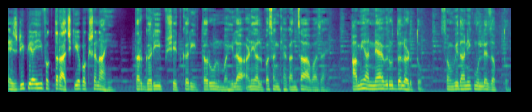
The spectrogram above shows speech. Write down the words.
H D P I ही फक्त राजकीय पक्ष नाही तर गरीब शेतकरी तरुण महिला आणि अल्पसंख्याकांचा आवाज आहे. आम्ही अन्यायाविरुद्ध लढतो संविधानिक मूल्ये जपतो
